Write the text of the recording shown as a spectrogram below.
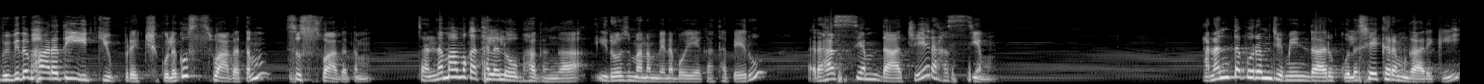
వివిధ భారతి యూట్యూబ్ ప్రేక్షకులకు స్వాగతం సుస్వాగతం. చందమామ కథలలో భాగంగా ఈరోజు మనం వినబోయే కథ పేరు రహస్యం దాచే రహస్యం. అనంతపురం జమీందారు కులశేఖరం గారికి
